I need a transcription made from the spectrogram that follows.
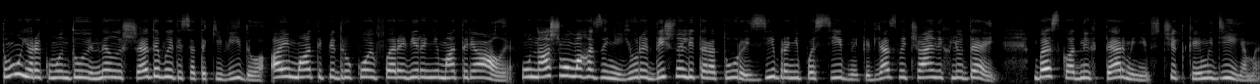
Тому я рекомендую не лише дивитися такі відео, а й мати під рукою перевірені матеріали. У нашому магазині юридичної літератури зібрані посібники для звичайних людей без складних термінів з чіткими діями.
